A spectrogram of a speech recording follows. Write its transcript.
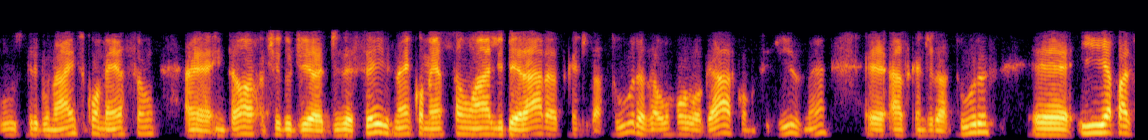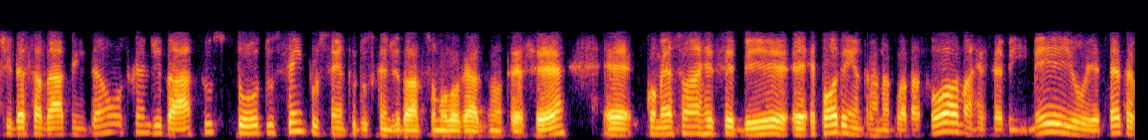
os tribunais começam, é, então, a partir do dia 16, né, começam a liberar as candidaturas, a homologar, como se diz, né, é, as candidaturas, é, e a partir dessa data, então, os candidatos, todos, 100% dos candidatos homologados no TSE, é, começam a receber, é, é, podem entrar na plataforma, recebem e-mail, etc.,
